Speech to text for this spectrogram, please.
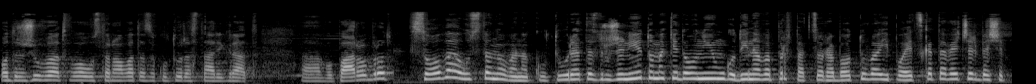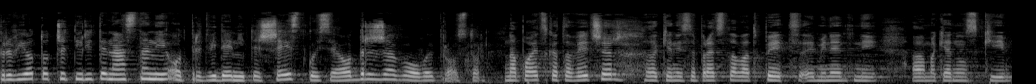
одржуваат во установата за култура Стари град во Пароброд. Со оваа установа на културата, Сдруженијето Македониум годинава првпат соработува и поетската вечер беше првиот од четирите настани од предвидените шест кои се одржа во овој простор. На поетската вечер ќе ни се представат пет еминентни македонски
